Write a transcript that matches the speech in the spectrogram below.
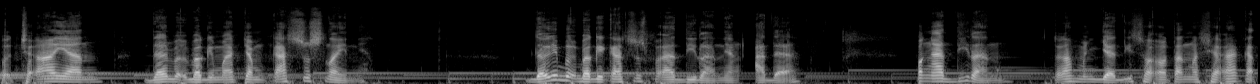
perceraian, dan berbagai macam kasus lainnya. Dari berbagai kasus peradilan yang ada, pengadilan telah menjadi sorotan masyarakat,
